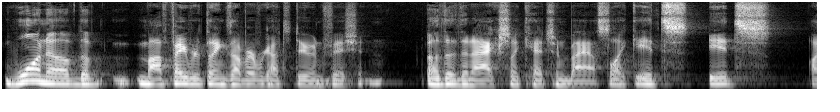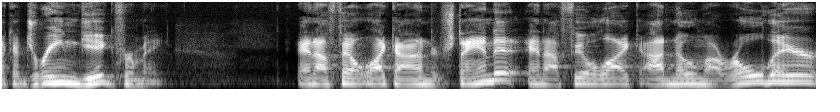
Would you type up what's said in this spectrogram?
One of the my favorite things I've ever got to do in fishing, other than actually catching bass. Like it's it's like a dream gig for me. and I felt like I understand it and I feel like I know my role there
